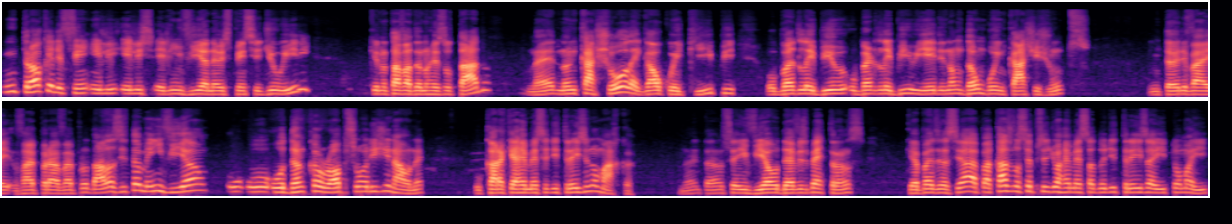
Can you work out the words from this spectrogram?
Em troca, ele, ele, ele, ele envia né, o Spencer de Weary, que não estava dando resultado, né? Não encaixou legal com a equipe. O Bradley Bill, o Bradley Bill e ele não dão um bom encaixe juntos. Então ele vai, vai para vai o Dallas e também envia o, o, o Duncan Robson original, né? O cara que arremessa de três e não marca. Né? Então você envia o Davis Bertrans, que é para dizer assim: ah, para caso você precise de um arremessador de três aí, toma aí,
